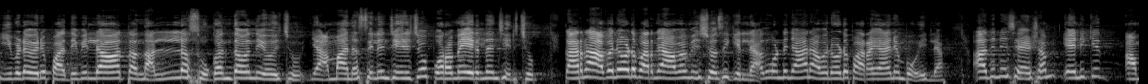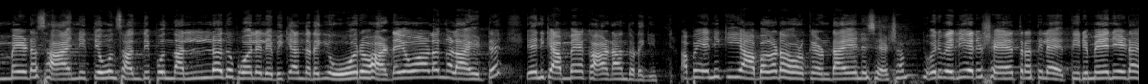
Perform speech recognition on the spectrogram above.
ഇവിടെ ഒരു പതിവില്ലാത്ത നല്ല സുഗന്ധമെന്ന് ചോദിച്ചു. ഞാൻ മനസ്സിലും ചിരിച്ചു പുറമേ ഇരുന്നും ചിരിച്ചു. കാരണം അവനോട് പറഞ്ഞ അവൻ വിശ്വസിക്കില്ല. അതുകൊണ്ട് ഞാൻ അവനോട് പറയാനും പോയില്ല. അതിനുശേഷം എനിക്ക് അമ്മയുടെ സാന്നിധ്യവും സന്ധിപ്പും നല്ലതുപോലെ ലഭിക്കാൻ തുടങ്ങി. ഓരോ അടയാളങ്ങളായിട്ട് എനിക്ക് അമ്മയെ കാണാൻ തുടങ്ങി. അപ്പോൾ എനിക്ക് ഈ അപകടമൊക്കെ ഉണ്ടായതിന് ശേഷം ഒരു വലിയൊരു ക്ഷേത്രത്തിലെ തിരുമേനിയുടെ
